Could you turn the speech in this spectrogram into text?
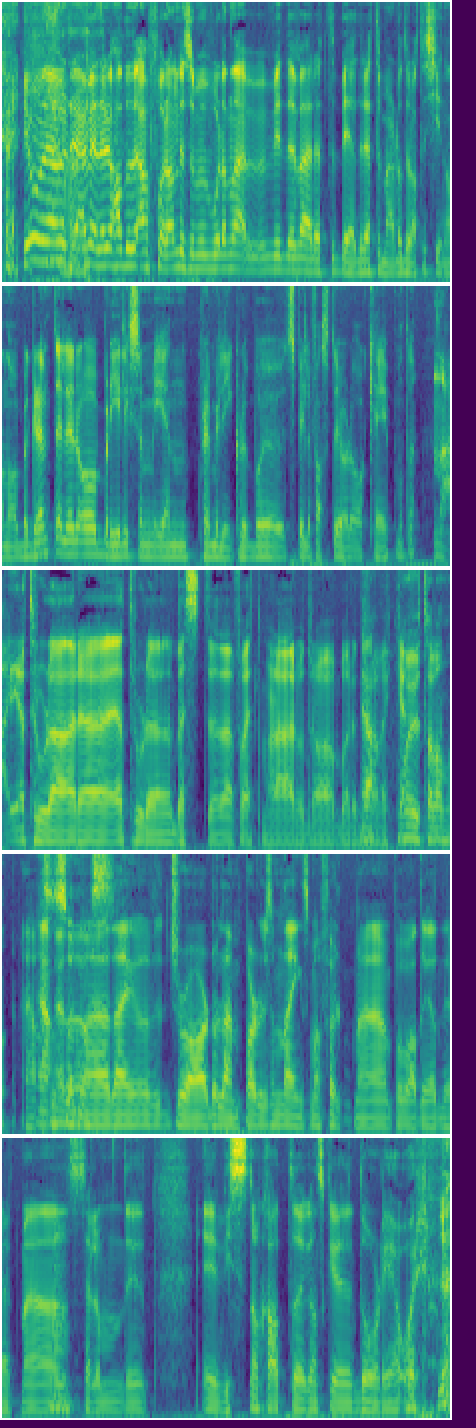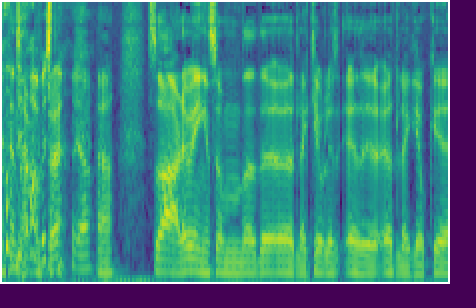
Jo, men jeg, jeg mener hadde, foran liksom, Hvordan er, vil det være et bedre ettermæle å dra til Kina nå og bli glemt, eller å bli liksom i en Premier League-klubb og spille fast og gjøre det ok, på en måte? Nei, jeg tror det er uh, Jeg tror det beste for ettermælet er å dra, bare dra Ja, vekk. Må ut av landet. Ja, Ja. sånn som det er- uh, Det er jo Gerard og Lampard, liksom, det er ingen som har fulgt med på hva de har drevet med, Mm. selv om de eh, visstnok har hatt ganske dårlige år Ja, der borte. det. Ja. Ja, så er det jo ingen som Det ødelegger jo, ødelegger jo ikke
